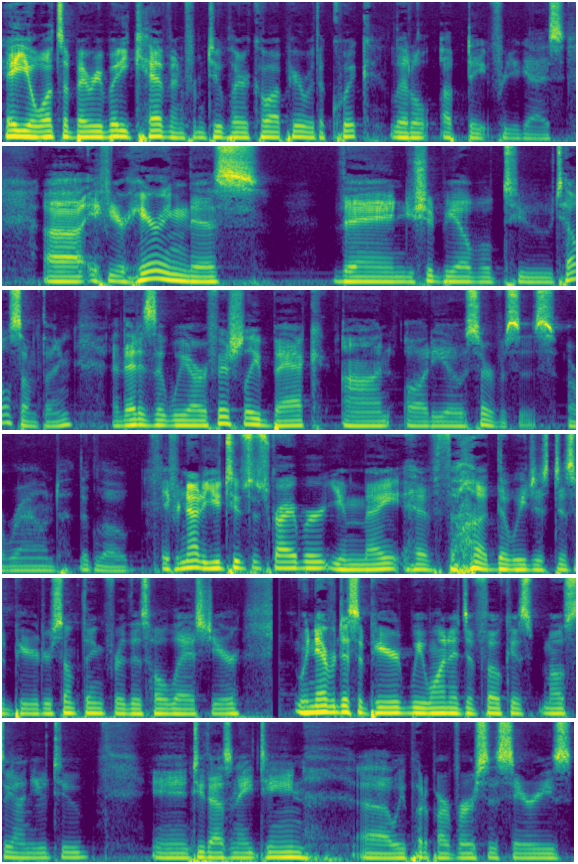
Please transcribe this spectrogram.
Hey, yo, what's up, everybody? Kevin from Two Player Co op here with a quick little update for you guys. Uh, if you're hearing this, then you should be able to tell something, and that is that we are officially back on audio services around the globe. If you're not a YouTube subscriber, you may have thought that we just disappeared or something for this whole last year. We never disappeared. We wanted to focus mostly on YouTube. In 2018, uh, we put up our Versus series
